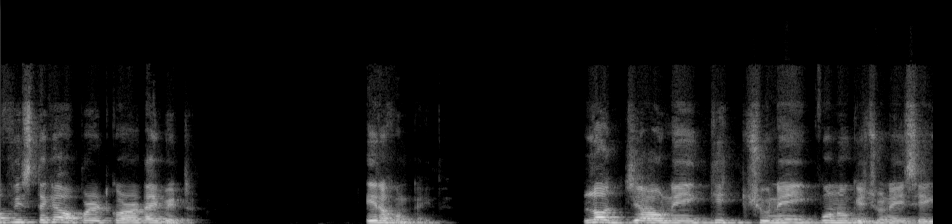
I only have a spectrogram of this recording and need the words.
অফিস থেকে অপারেট করাটাই বেটার এরকম টাইপের লজ্জাও নেই, কিচ্ছু নেই, কোনো কিছু নেই। সেই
